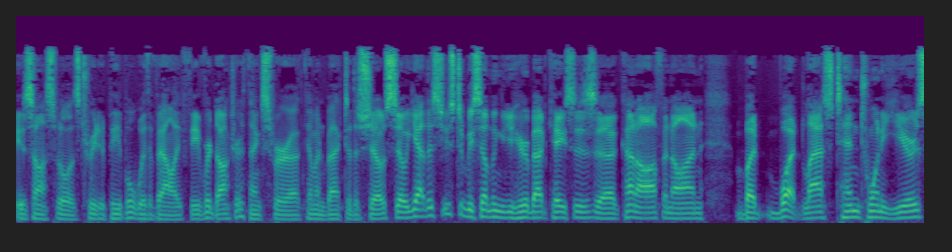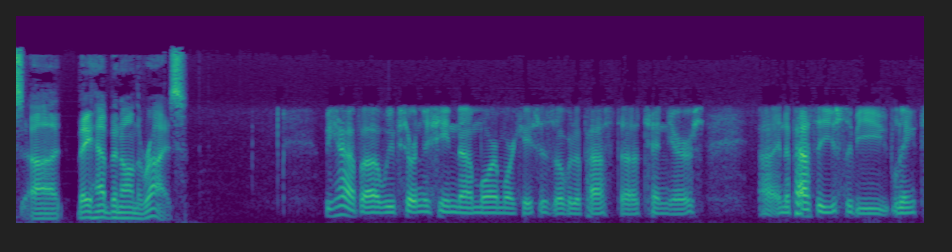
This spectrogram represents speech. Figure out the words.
His hospital has treated people with valley fever. Doctor, thanks for uh, coming back to the show. So, yeah, this used to be something you hear about cases uh, kind of off and on, but what, last 10, 20 years, uh, they have been on the rise. We have. Uh, we've certainly seen uh, more and more cases over the past uh, 10 years. Uh, in the past, they used to be linked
